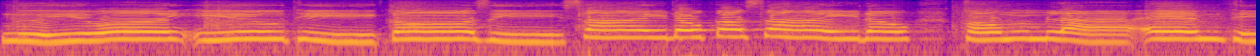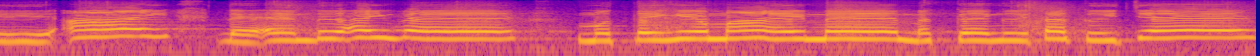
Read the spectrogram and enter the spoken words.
Người yêu ơi, yêu thì có gì sai, đâu có sai đâu, không là em thì ai? Để em đưa anh về, một tình yêu mãi mê mà kệ người ta cười chê.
